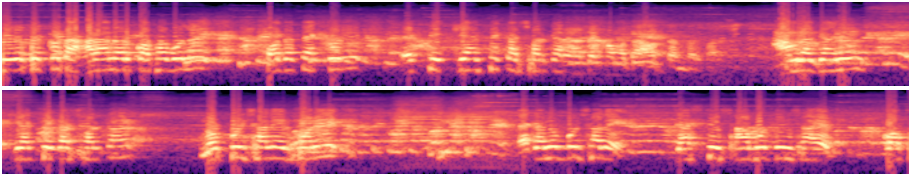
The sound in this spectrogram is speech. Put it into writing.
নিরপেক্ষতা হারানোর কথা বলে পদত্যাগ করে একটি কেয়ারটেকার সরকারের হাতে ক্ষমতা হস্তান্তর করে। আমরা জানি কেয়ারটেকার সরকার নব্বই সালের পরে, একানব্বই সালে জাস্টিস শাহাবুদ্দিন সাহেব কত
